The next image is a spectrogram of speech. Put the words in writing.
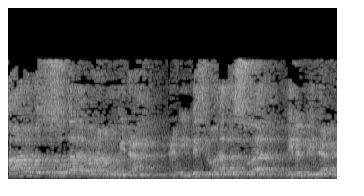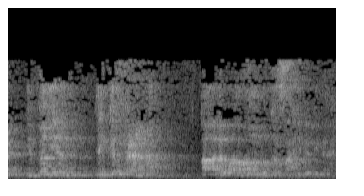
قال والسؤال عنه بدعة. يعني مثل هذا السؤال من البدع ينبغي أن تنكف عنها. قال وأظنك صاحب بدعة.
